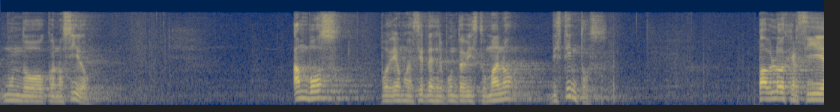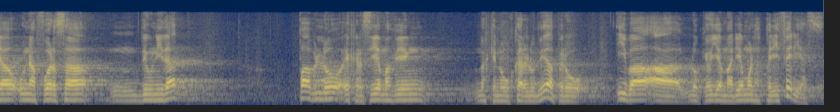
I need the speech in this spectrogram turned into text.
mundo conocido. Ambos, podríamos decir desde el punto de vista humano, distintos. Pablo ejercía una fuerza mm, de unidad, Pablo ejercía más bien no es que no buscara la unidad, pero iba a lo que hoy llamaríamos las periferias,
